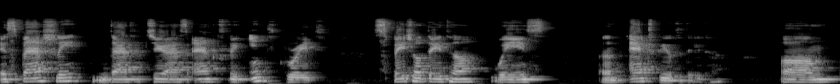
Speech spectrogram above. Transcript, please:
especially that GIS actually integrate spatial data with an attribute data. Um,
